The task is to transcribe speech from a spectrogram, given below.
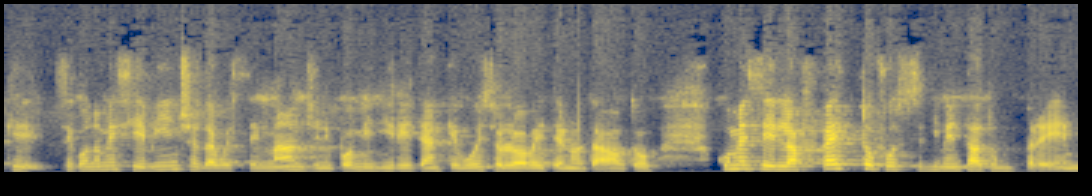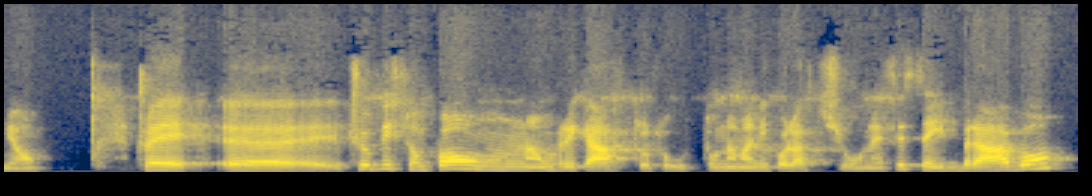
che secondo me si evince da queste immagini, poi mi direte anche voi se lo avete notato, come se l'affetto fosse diventato un premio. Cioè, eh, ci ho visto un po' un, un ricatto sotto, una manipolazione. Se sei bravo,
